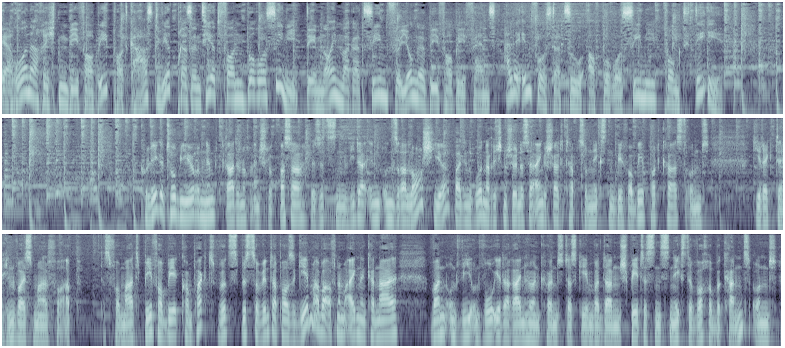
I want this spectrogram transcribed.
Der Ruhrnachrichten BVB Podcast wird präsentiert von Borossini, dem neuen Magazin für junge BVB Fans. Alle Infos dazu auf borossini.de. Kollege Tobi Jören nimmt gerade noch einen Schluck Wasser. Wir sitzen wieder in unserer Lounge hier bei den Ruhrnachrichten. Schön, dass ihr eingeschaltet habt zum nächsten BVB-Podcast und direkt der Hinweis mal vorab. Das Format BVB Kompakt wird es bis zur Winterpause geben, aber auf einem eigenen Kanal. Wann und wie und wo ihr da reinhören könnt, das geben wir dann spätestens nächste Woche bekannt. Und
